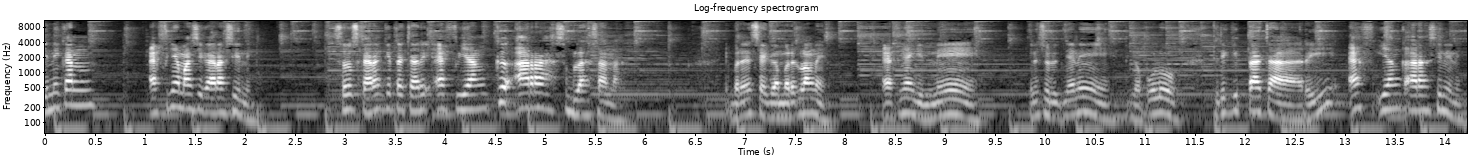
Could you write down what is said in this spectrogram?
Ini kan F-nya masih ke arah sini. So, sekarang kita cari F yang ke arah sebelah sana. Ibaratnya saya gambarin ulang nih. F-nya gini. Ini sudutnya nih, 30 jadi kita cari F yang ke arah sini nih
